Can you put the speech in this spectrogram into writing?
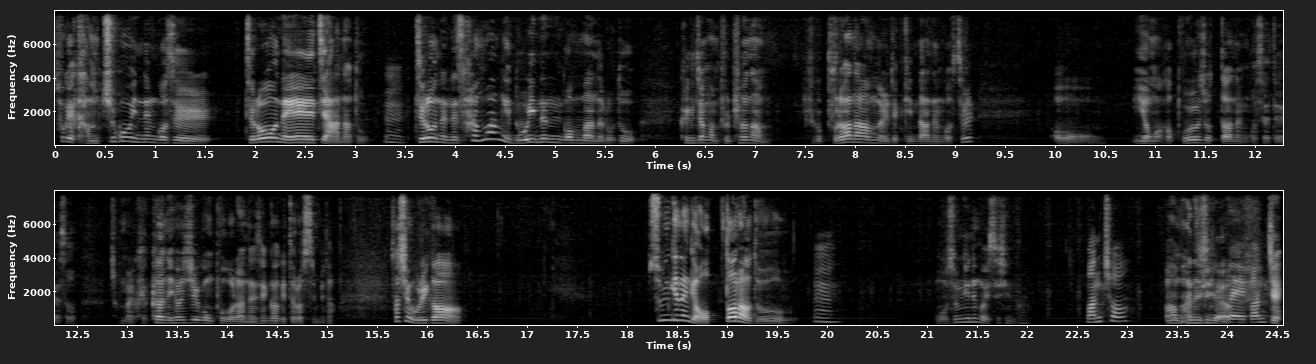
속에 감추고 있는 것을 드러내지 않아도 음. 드러내는 상황에 놓이는 것만으로도 굉장한 불편함 그리고 불안함을 느낀다는 것을 어, 이 영화가 보여줬다는 것에 대해서 정말 극한의 현실 공포라는 생각이 들었습니다. 사실 우리가 숨기는 게 없더라도 음. 뭐 숨기는 거 있으신가요? 많죠. 아 많으신가요? 네 많죠.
